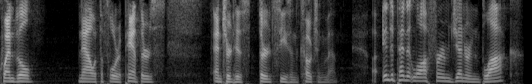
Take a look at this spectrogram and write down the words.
Quenneville, now with the Florida Panthers, entered his third season coaching them. Uh, independent law firm Jenner and Block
